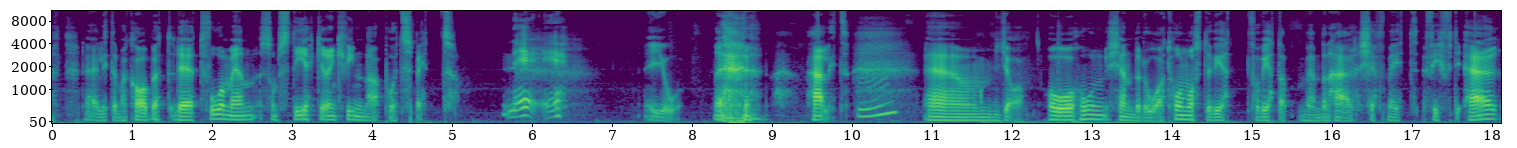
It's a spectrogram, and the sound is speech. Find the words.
Det här är lite makabert Det är två män som steker en kvinna på ett spett. Nej. Jo. Härligt. Ehm, Ja. Och hon kände då att hon måste veta få veta vem den här Chefmate 50 är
